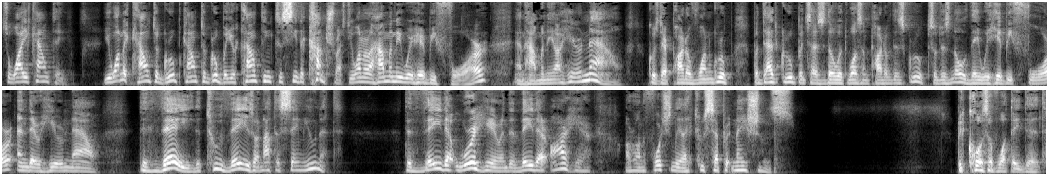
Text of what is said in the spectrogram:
So why are you counting? You want to count a group, count a group, but you're counting to see the contrast. You want to know how many were here before and how many are here now because they're part of one group. But that group, it's as though it wasn't part of this group. So there's no they were here before and they're here now. The they, the two theys are not the same unit the they that were here and the they that are here are unfortunately like two separate nations because of what they did.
